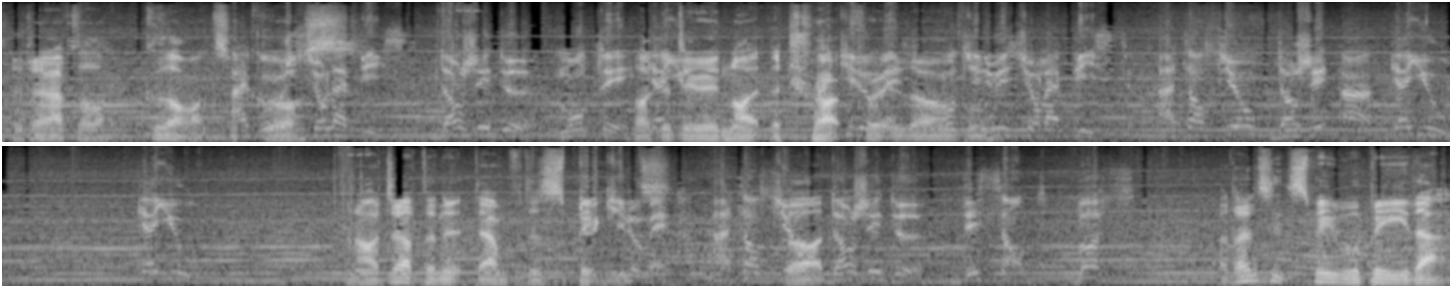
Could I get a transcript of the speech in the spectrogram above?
So you don't have to like glance across sur la piste, danger 2, montez, like I caillou. do in like the truck, for example. continuez sur la piste. Attention, danger 1, caillou. Caillou, And I do have to nip down for the 2 speed. km. Attention, God. danger 2, descente, boss. I don't think the speed will be that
